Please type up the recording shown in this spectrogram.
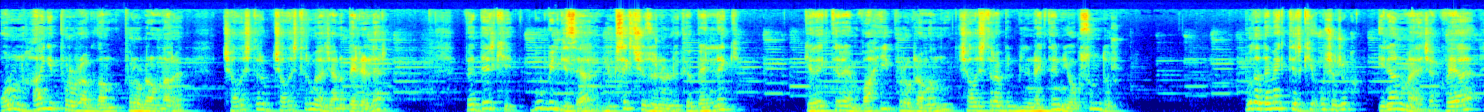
onun hangi program, programları çalıştırıp çalıştırmayacağını belirler ve der ki bu bilgisayar yüksek çözünürlük ve bellek gerektiren vahiy programını çalıştırabilmekten yoksundur. Bu da demektir ki o çocuk inanmayacak veya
